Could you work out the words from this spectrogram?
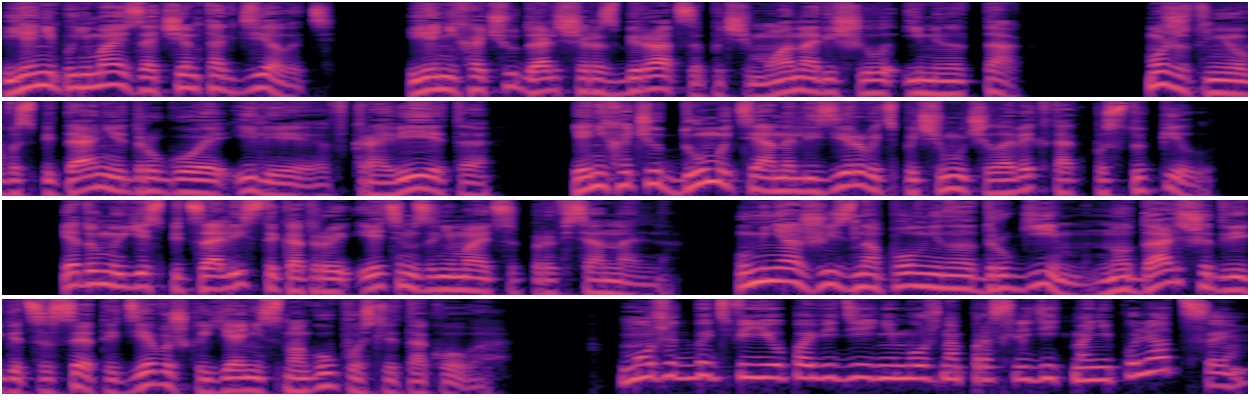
И я не понимаю, зачем так делать. И я не хочу дальше разбираться, почему она решила именно так. Может, у нее воспитание другое или в крови это. Я не хочу думать и анализировать, почему человек так поступил. Я думаю, есть специалисты, которые этим занимаются профессионально. У меня жизнь наполнена другим, но дальше двигаться с этой девушкой я не смогу после такого. Может быть, в ее поведении можно проследить манипуляции?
